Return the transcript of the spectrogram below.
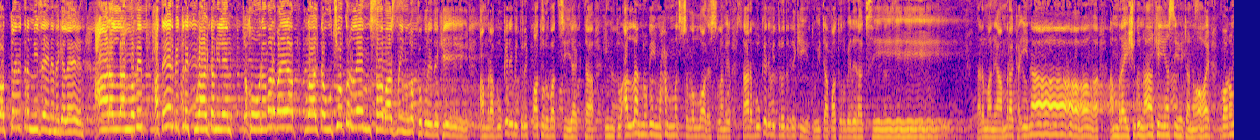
গর্তের ভিতরে নিজে নেমে গেলেন। আর আল্লাহ নবী হাতের ভিতরে কুড়ালটা নিলেন। যখন আমার ভাইরা কুড়ালটা উঁচু করলেন সাবাজ মাইন লক্ষ্য করে দেখে, আমরা বুকের ভিতরে পাথর বাচ্ছি একটা, কিন্তু আল্লাহ নবী মোহাম্মদ সাল্লাহ ইসলামের তার বুকের ভিতরে তো দেখি দুইটা পাথর বেঁধে রাখছে। তার মানে আমরা খাই না। আমরাই শুধু না খেয়ে আসি, এটা নয়, বরং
